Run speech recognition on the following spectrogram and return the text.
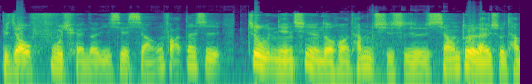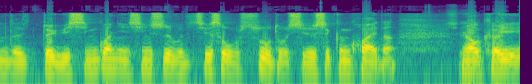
比较父权的一些想法。但是就年轻人的话，他们其实相对来说，他们的对于新观念、新事物的接受速度其实是更快的，然后可以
